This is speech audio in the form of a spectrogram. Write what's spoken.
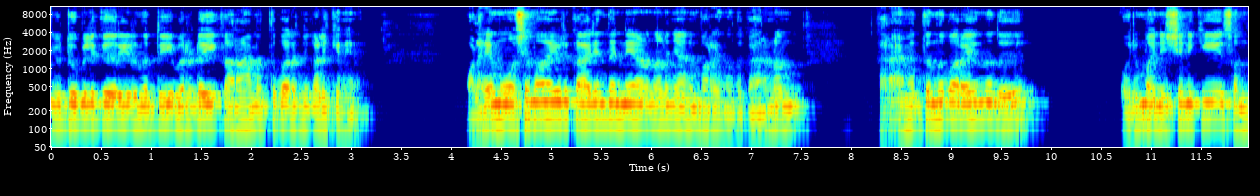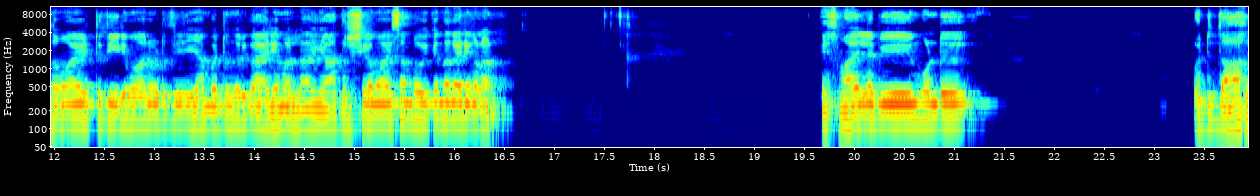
യൂട്യൂബിൽ കയറിയിരുന്നിട്ട് ഇവരുടെ ഈ കറാമത്ത് പറഞ്ഞ് കളിക്കുന്നതാണ് വളരെ മോശമായ ഒരു കാര്യം തന്നെയാണെന്നാണ് ഞാനും പറയുന്നത്. കാരണം കറാമത്ത് എന്ന് പറയുന്നത് ഒരു മനുഷ്യനിക്ക് സ്വന്തമായിട്ട് തീരുമാനമെടുത്ത് ചെയ്യാൻ പറ്റുന്ന ഒരു കാര്യമല്ല യാദൃശികമായി സംഭവിക്കുന്ന കാര്യങ്ങളാണ്. ഇസ്മായിൽ നബിയെയും കൊണ്ട് ഒരു ദാഹ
